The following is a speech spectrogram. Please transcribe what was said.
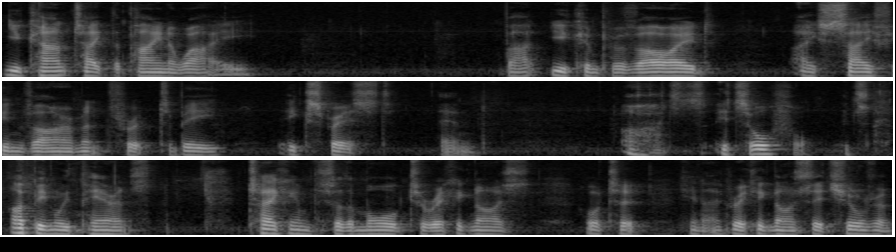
you can't take the pain away but you can provide a safe environment for it to be expressed. And oh, it's it's awful. It's I've been with parents taking them to the morgue to recognise or to you know recognise their children,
